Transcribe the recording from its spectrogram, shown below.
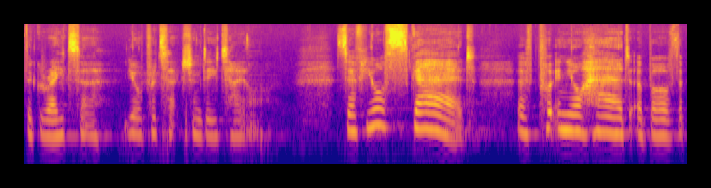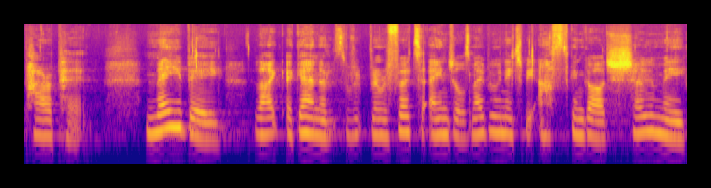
the greater your protection detail. So if you're scared of putting your head above the parapet, maybe, like again, it's been referred to angels, maybe we need to be asking God, show me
